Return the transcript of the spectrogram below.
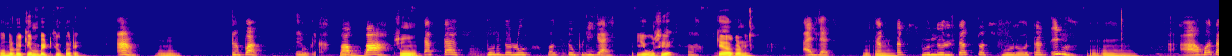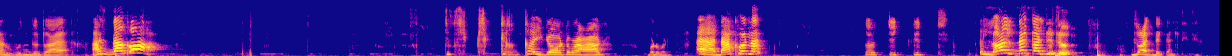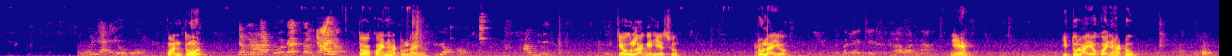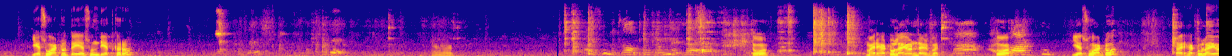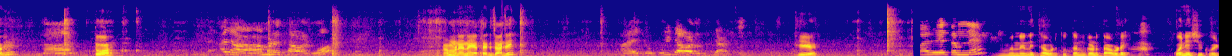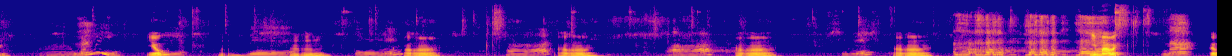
ધોંધડો કેમ બેઠક્યું પરે આમ. ધપક એમ પપ્પા શું? ટક ટક ભૂંડલું બધું ભરી જાય. એવું છે? ક્યાં કણે? આ જાય ટક. ટક ભૂંડલું ટક ટક ભૂંડું ટક એમ આ હોતા ને ભૂંડલું આ આ દાખો ખાઈ ગયો તમારા બરોબર. આ દાખો ને કોણ તું? તમારા હાથો ડટો તો કોઈને હાટું લાવ્યો કેવું લાગે છે શું હાટું લાવ્યો હે? એ તું લાવ્યો કોઈને હાટું? યસુ હાટું તો યસુને દેત ખરો. હા, આશું ને કહું હું તમને ના તો મારે હાટું લાવ્યો ને દાળ ભાત? તો? યસુ હાટું? તારે હાટું લાવ્યો હે? તો હમણાં નહીં અત્યારે છે અરે તમને મને નથી આવડતું તને ગણતા આવડે? કોને શીખવાડ્યું? એવું? બે હમ ત્રણ હં ચાર હં આઠ હં છ હં એમ આવે ના તો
